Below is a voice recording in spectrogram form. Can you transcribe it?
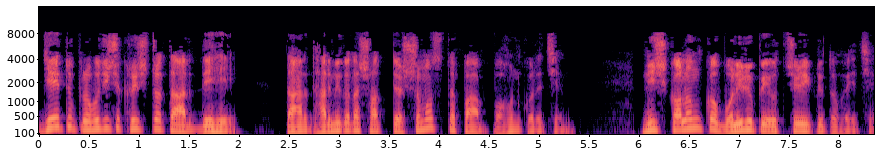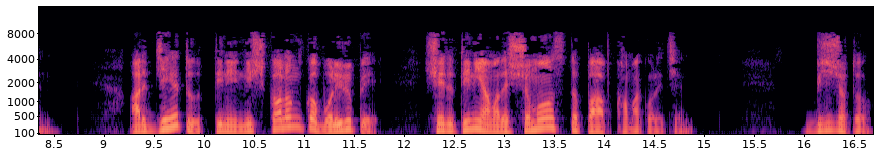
যেহেতু প্রভু যীশু খ্রিস্ট তার দেহে তার ধার্মিকতা সত্ত্বেও সমস্ত পাপ বহন করেছেন, নিষ্কলঙ্ক বলিরূপে উৎসর্গীকৃত হয়েছেন। আর যেহেতু তিনি নিষ্কলঙ্ক বলিরূপে, সেহেতু তিনি আমাদের সমস্ত পাপ ক্ষমা করেছেন। বিশেষত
